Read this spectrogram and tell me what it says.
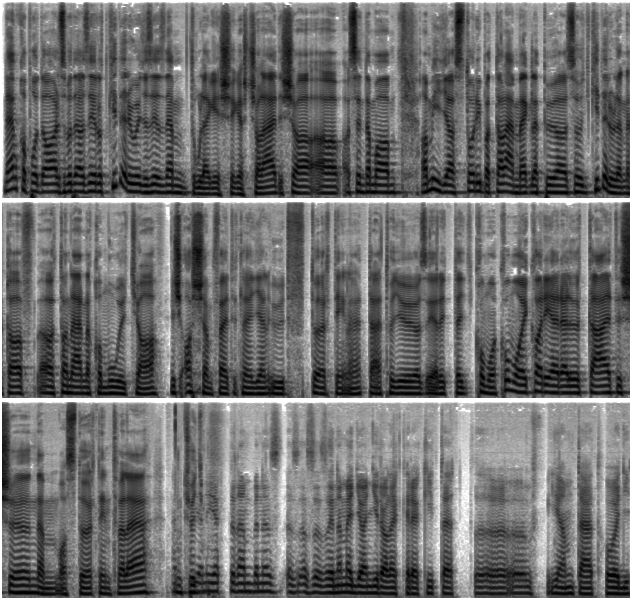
nem kapod arcba, de azért ott kiderül, hogy azért ez nem túl egészséges család, és a, a, a szerintem a, ami így a sztoriba talán meglepő az, hogy kiderül ennek a, a tanárnak a múltja, és az sem feltétlenül egy ilyen üdv történet, tehát hogy ő azért itt egy komoly, komoly karrier előtt állt, és nem az történt vele. Hát Úgyhogy... Ilyen értelemben ez, ez, ez azért nem egy annyira lekerekített film, tehát hogy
